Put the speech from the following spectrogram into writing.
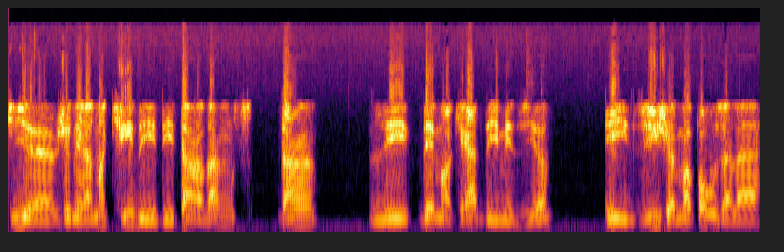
qui, euh, généralement, crée des, des tendances dans les démocrates des médias. Et il dit, je m'oppose à la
